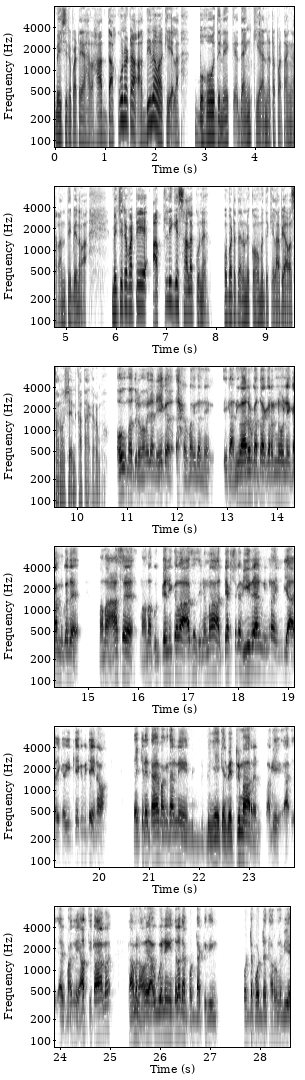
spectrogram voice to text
මේ චිත්‍රපටය හරහා දකුණට අදිනවා කියලා බොහෝ දෙනෙක් දැන් කියන්නට පටන් අරන් තිබෙනවා. මේ චිත්‍රපටයේ අත්ලිගේ සලකුණ ඔබට දැනුනේ කොහොමද කියලා අපි අවසාන වශයෙන් කතා කරමු. ඔව් මధుර මම දන්නේ ඒක මම හිතන්නේ ඒක අනිවාර්යයෙන්ම කතා කරන්න ඕන එකක් මොකද මම ආස මම පුද්ගලිකව ආස සිනමා අධ්‍යක්ෂක වීරයන් ඉන්නවා ඉන්දියාවේ එක එක විට එනවා. දැක්කනේ තමයි මම හිතන්නේ මේ කියන්නේ වෙට්‍රිමාරන් වගේ මම හිතන්නේ යාත් ඊටාම තාම නව යවුවනේ ඉඳලා දැන් පොඩ්ඩක් ඉතින් පොඩ පොඩ තරුණ විය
